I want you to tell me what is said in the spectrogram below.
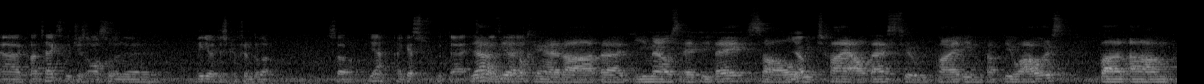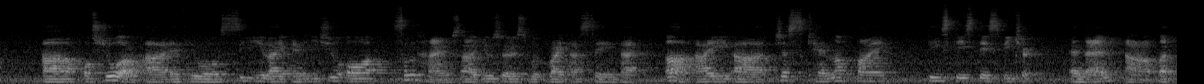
uh, contacts, which is also in the video description below. So yeah, I guess with that. Yeah, anything we are looking at uh, the emails every day, so Yep. we try our best to reply in a few hours. But um, uh, for sure, uh, if you will see like an issue, or sometimes uh, users would write us saying that, ah, I uh, just cannot find this, this, this feature. And then, uh, but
